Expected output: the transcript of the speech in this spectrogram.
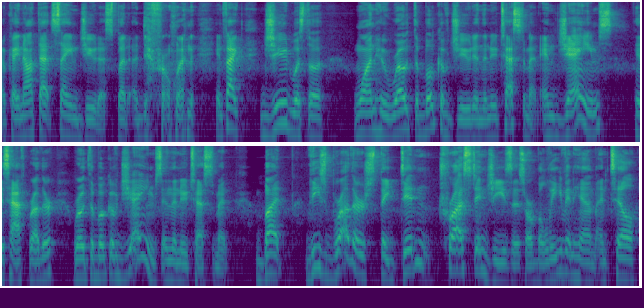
Okay, not that same Judas, but a different one. In fact, Jude was the one who wrote the book of Jude in the New Testament. And James his half brother, wrote the book of James in the New Testament. But these brothers, they didn't trust in Jesus or believe in him until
